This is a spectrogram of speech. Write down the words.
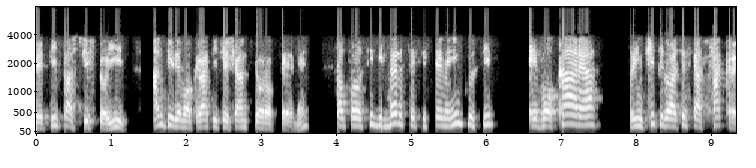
de tip fascistoid, antidemocratice și anti-europene, s-au folosit diverse sisteme, inclusiv evocarea principiilor acestea sacre,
